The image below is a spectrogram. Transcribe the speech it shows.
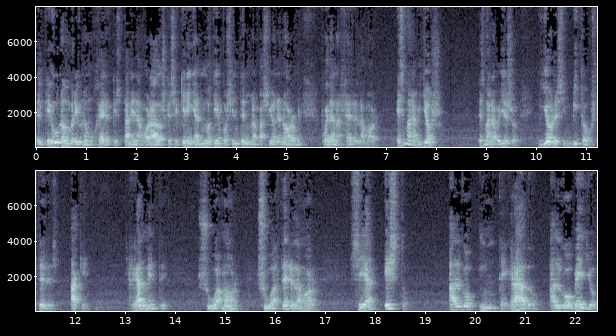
el que un hombre y una mujer que están enamorados, que se quieren y al mismo tiempo sienten una pasión enorme, puedan hacer el amor. Es maravilloso, es maravilloso. Y yo les invito a ustedes a que realmente su amor, su hacer el amor, sea esto, algo integrado, algo bello,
